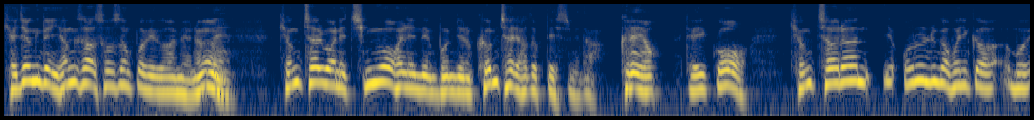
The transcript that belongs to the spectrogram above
개정된 형사소송법에 의하면은 네. 경찰관의 직무와 관련된 범죄는 검찰이 하도록 돼 있습니다. 그래요? 돼 있고 경찰은 오늘인가 보니까 뭐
